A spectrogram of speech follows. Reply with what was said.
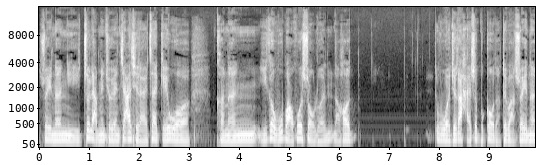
所以呢，你这两名球员加起来再给我，可能一个五保护首轮，然后我觉得还是不够的，对吧？所以呢，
